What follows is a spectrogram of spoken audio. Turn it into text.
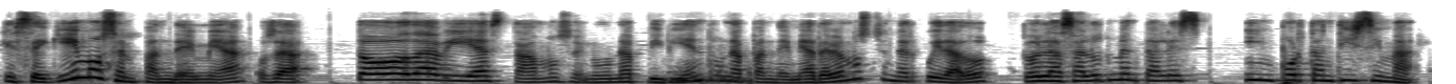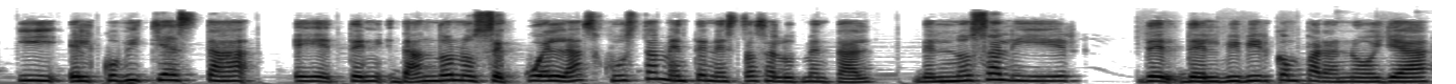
que seguimos en pandemia, o sea, todavía estamos en una viviendo una pandemia, debemos tener cuidado, pero la salud mental es importantísima y el COVID ya está eh, dándonos secuelas justamente en esta salud mental del no salir, del, del vivir con paranoia,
